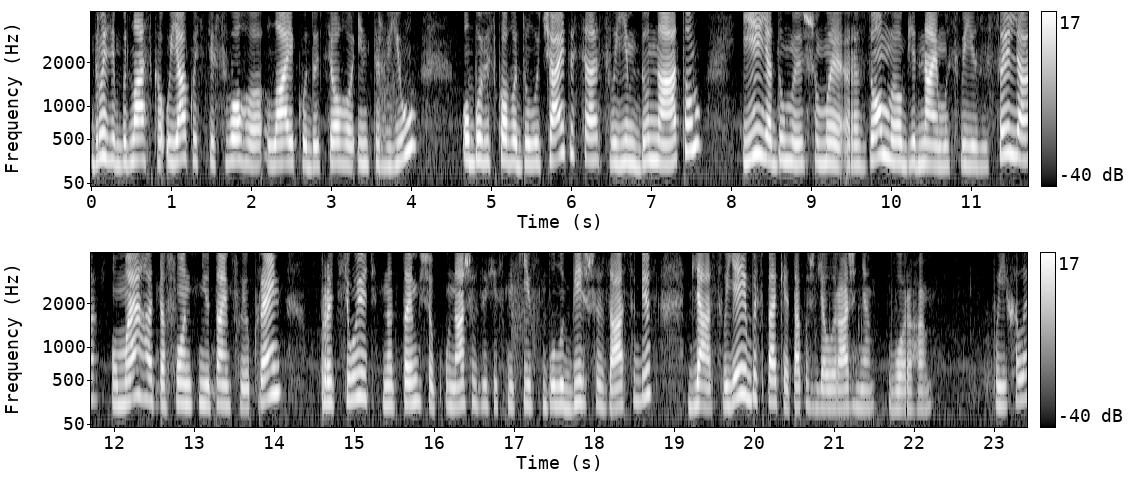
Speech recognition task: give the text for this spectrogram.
Друзі, будь ласка, у якості свого лайку до цього інтерв'ю обов'язково долучайтеся своїм донатом. І я думаю, що ми разом ми об'єднаємо свої зусилля. Омега та фонд New Time for Ukraine працюють над тим, щоб у наших захисників було більше засобів для своєї безпеки, а також для ураження ворога. Поїхали.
